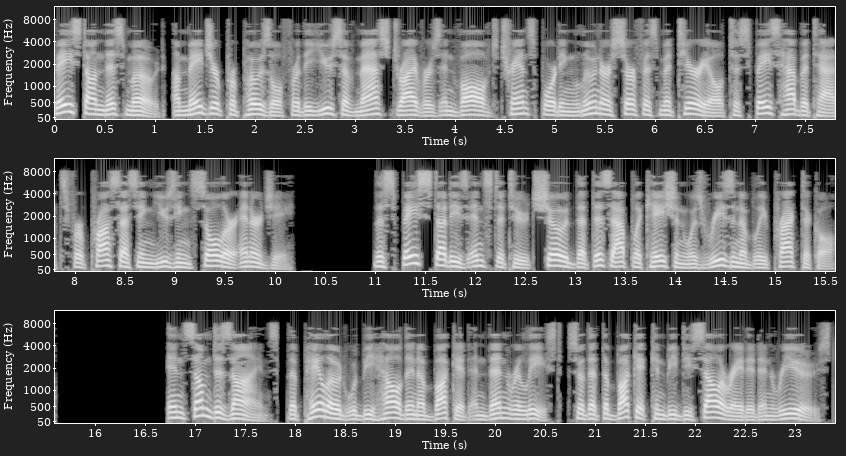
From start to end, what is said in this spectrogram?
Based on this mode, a major proposal for the use of mass drivers involved transporting lunar surface material to space habitats for processing using solar energy. The Space Studies Institute showed that this application was reasonably practical. In some designs, the payload would be held in a bucket and then released, so that the bucket can be decelerated and reused.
